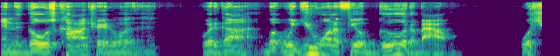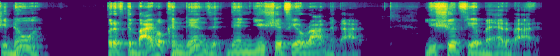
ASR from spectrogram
and it goes contrary to what, word of God. But would you want to feel good about what you're doing? But if the Bible condemns it, then you should feel rotten about it. You should feel bad about it.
